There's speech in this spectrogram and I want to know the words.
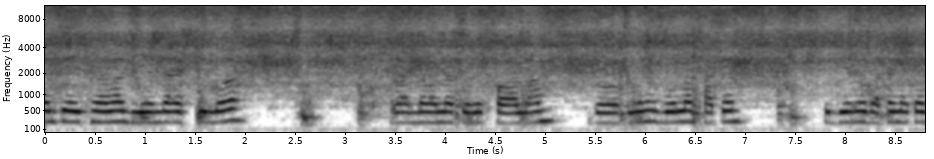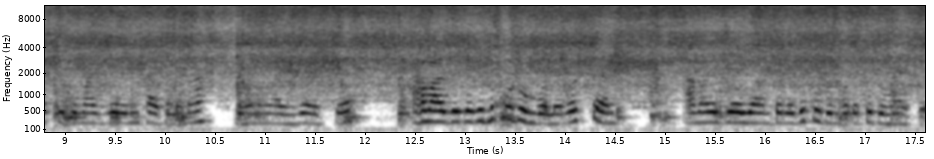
কালকে এখানে আমার বিরিয়ানিটা এসেছিল। রান্না বান্না করে খাওয়ালাম। তো বিরিয়ানি বললাম, থাকেন। তো বিরিয়ানির বাসায় নাকি আর কুটুম আসবে এরকম থাকল না। বিরিয়ানি আসবে এসছে আমার দিকে কিন্তু কুটুম বলে, বুঝছেন? আমার যে এই অঞ্চলে যে কুটুম বলে, কুটুম আছে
